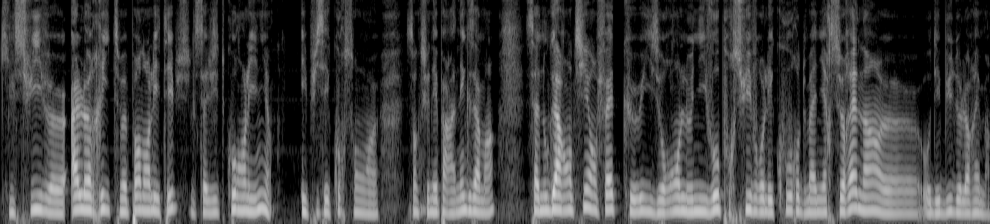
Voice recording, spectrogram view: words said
qu'ils suivent euh, à leur rythme pendant l'été, puisqu'il s'agit de cours en ligne. Et puis ces cours sont sanctionnés par un examen. Ça nous garantit en fait qu'ils auront le niveau pour suivre les cours de manière sereine hein, au début de leur M1.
